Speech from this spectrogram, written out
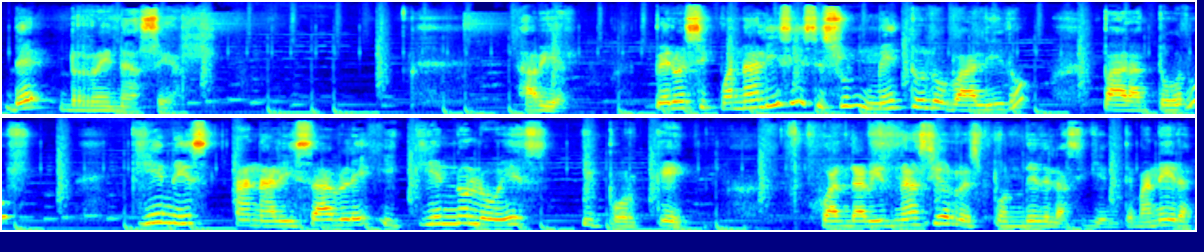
de renacer. Javier, ¿pero el psicoanálisis es un método válido para todos? ¿Quién es analizable y quién no lo es y por qué? Juan David Nacio responde de la siguiente manera.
